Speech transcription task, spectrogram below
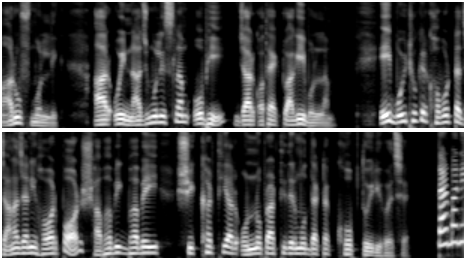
মারুফ মল্লিক। আর ওই নাজমুল ইসলাম অভি, যার কথা একটু আগেই বললাম। এই বৈঠকের খবরটা জানাজানি হওয়ার পর স্বাভাবিকভাবেই শিক্ষার্থী আর অন্য প্রার্থীদের মধ্যে একটা ক্ষোভ তৈরি হয়েছে। তার মানে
